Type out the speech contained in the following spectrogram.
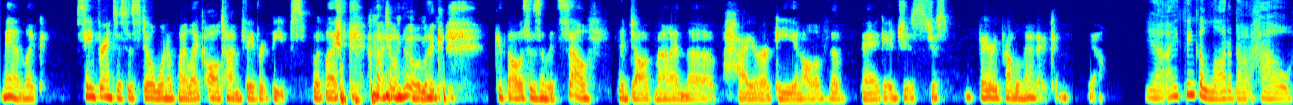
man, like St. Francis is still one of my like all-time favorite peeps, but like I don't know, like Catholicism itself, the dogma and the hierarchy and all of the baggage is just very problematic and yeah. Yeah, I think a lot about how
